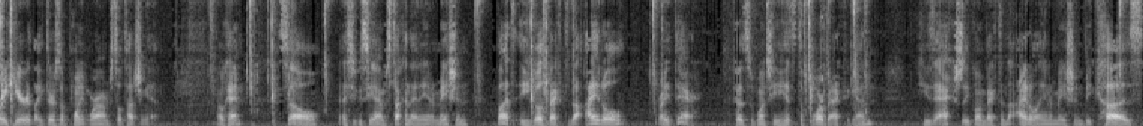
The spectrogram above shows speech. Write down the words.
right here, like there's a point where I'm still touching it. Okay, So, as you can see, I'm stuck in that animation, but he goes back to the idle right there. Because once he hits the floor back again, he's actually going back to the idle animation because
